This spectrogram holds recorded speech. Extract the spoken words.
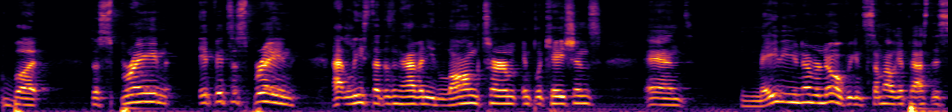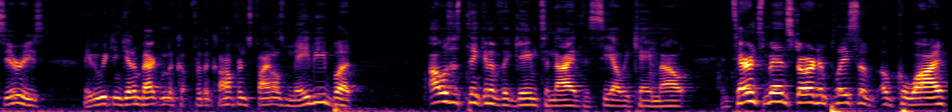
But the sprain, if it's a sprain, at least that doesn't have any long term implications. And maybe you never know if we can somehow get past this series. Maybe we can get him back the, for the conference finals, maybe, but I was just thinking of the game tonight to see how we came out. And Terance Mann started in place of, of Kawhi.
